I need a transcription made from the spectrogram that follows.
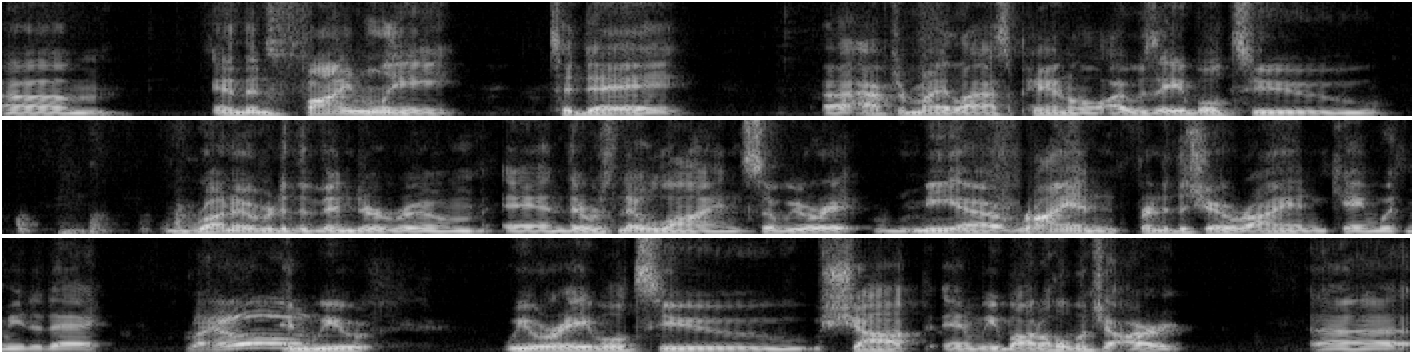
Um, and then finally today, uh, after my last panel, I was able to run over to the vendor room, and there was no line. So we were me, uh, Ryan, friend of the show, Ryan came with me today, and we we were able to shop, and we bought a whole bunch of art uh,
